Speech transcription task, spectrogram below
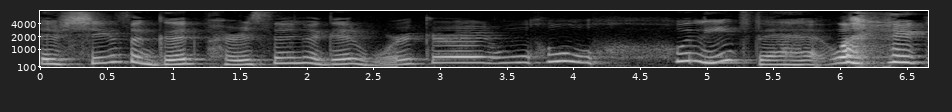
if she's a good person a good worker who who needs that? Like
